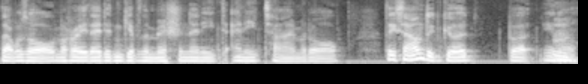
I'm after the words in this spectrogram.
That was all. I'm afraid they didn't give the Mission any any time at all. They sounded good, but you know,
